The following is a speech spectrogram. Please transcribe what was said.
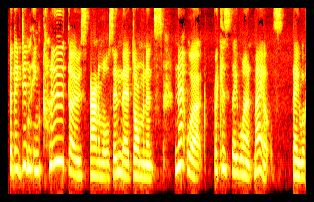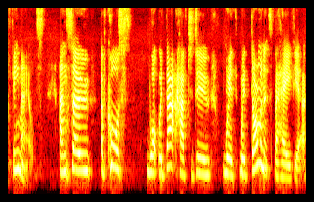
But they didn't include those animals in their dominance network because they weren't males, they were females. And so, of course, what would that have to do with with dominance behavior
